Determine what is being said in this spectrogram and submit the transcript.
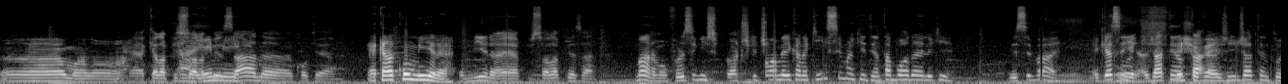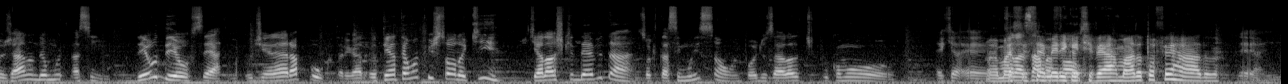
Ah, mano. É aquela pistola Ah, M. pesada? Qual que é? É aquela com mira. Com mira? É, a pistola pesada. Mano, mano, foi o seguinte, eu acho que tinha um americano aqui em cima aqui, tenta abordar ele aqui. Vê se vai. É que assim, já tenta, ver. a gente já tentou já, não deu muito. Assim, deu, deu, certo. O dinheiro era pouco, tá ligado? Eu tenho até uma pistola aqui que ela acho que deve dar, só que tá sem munição. E pode usar ela, tipo, como. É que é. Ah, mas se esse americano falsas. tiver armado, eu tô ferrado, né? É, aí.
